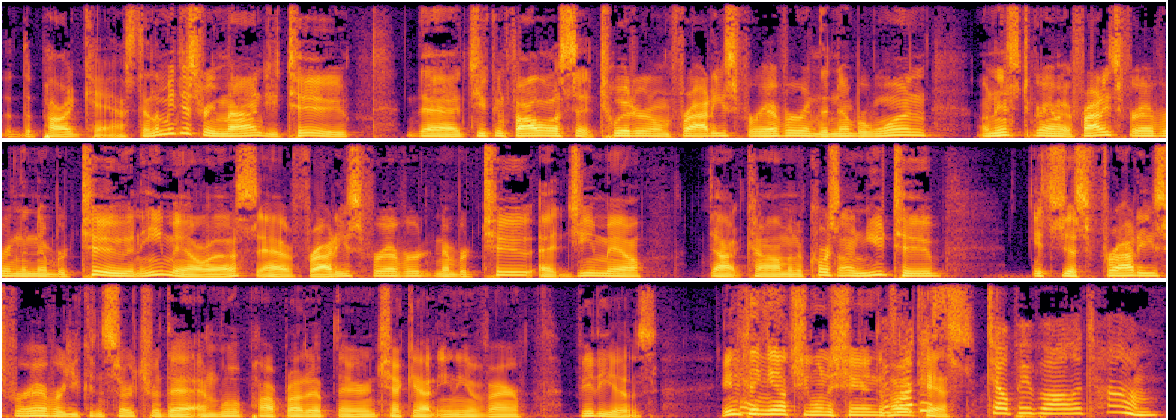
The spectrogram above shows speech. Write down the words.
the podcast. And let me just remind you, too, that you can follow us at Twitter on Fridays Forever and the number one, on Instagram at Fridays Forever and the number two, and email us at Fridays Forever number two at gmail.com. And of course, on YouTube, it's just Fridays Forever. You can search for that, and we'll pop right up there and check out any of our videos. Anything Yes. else you want to share in the podcast? just tell people all the time.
